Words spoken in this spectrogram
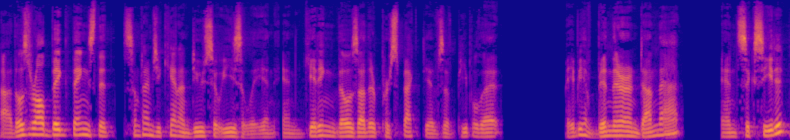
Uh, those are all big things that sometimes you can't undo so easily. And, and getting those other perspectives of people that maybe have been there and done that and succeeded,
